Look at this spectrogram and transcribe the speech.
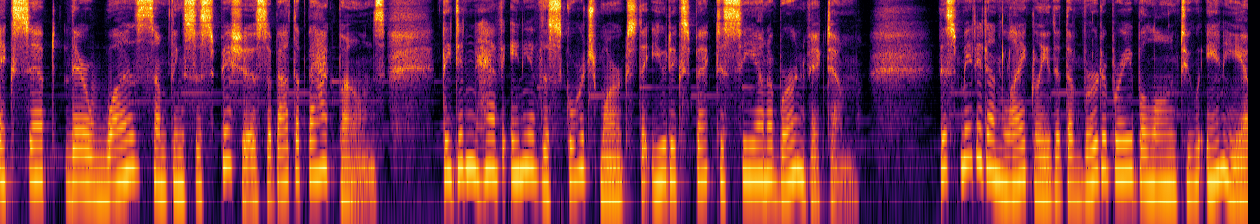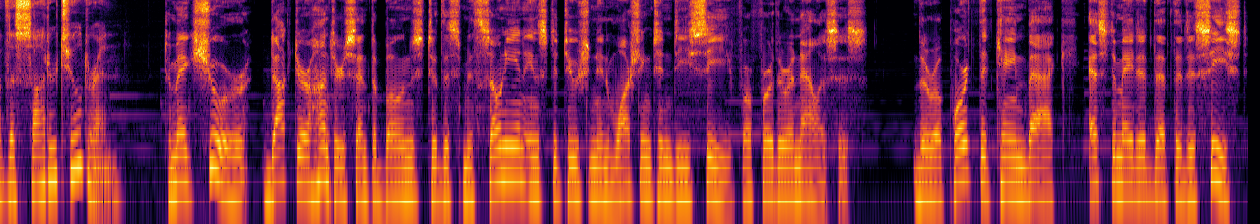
Except there was something suspicious about the backbones. They didn't have any of the scorch marks that you'd expect to see on a burn victim. This made it unlikely that the vertebrae belonged to any of the Sodder children. To make sure, Dr. Hunter sent the bones to the Smithsonian Institution in Washington, D.C. for further analysis. The report that came back estimated that the deceased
